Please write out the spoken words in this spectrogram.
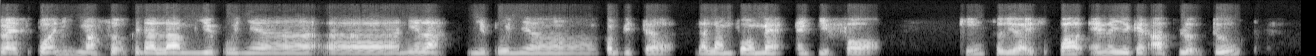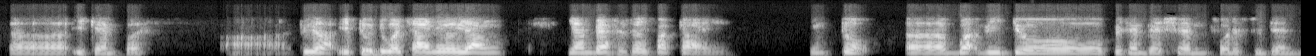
So export ni masuk ke dalam you punya uh, ni lah, you punya komputer dalam format MP4. Okay, so you export and then you can upload to uh, eCampus. Uh, itulah, itu dua cara yang yang biasa saya pakai untuk uh, buat video presentation for the students.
